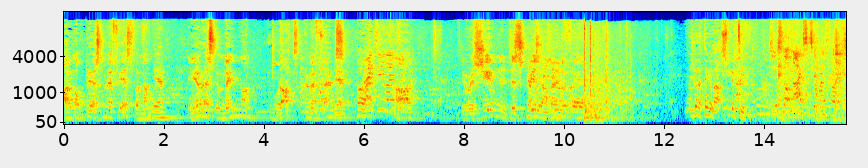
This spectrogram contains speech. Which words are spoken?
I got pierced in my face for now. Yeah. And you're arresting me, man. That's an offence. Yeah. All Right, right. see you later. Aye. You're ashamed and disgraced Yeah, the uniform. You've got a thing about spitting. It's just not nice, is it, when folks...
